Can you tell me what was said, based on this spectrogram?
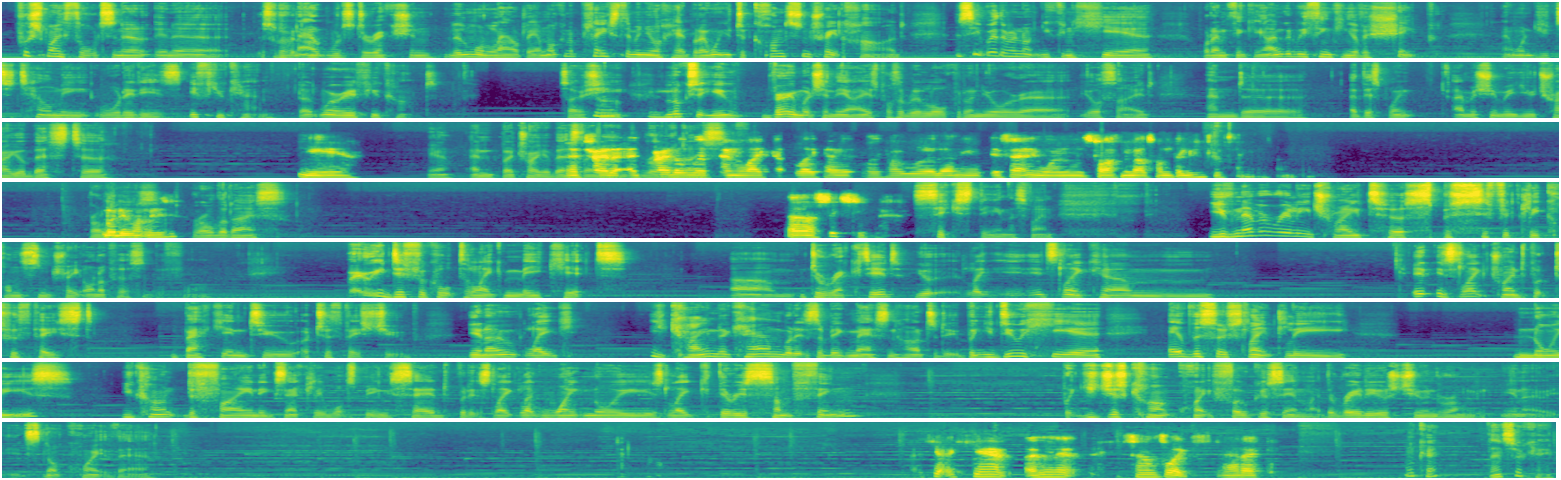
push my thoughts in a in a sort of an outwards direction, a little more loudly. I'm not going to place them in your head, but I want you to concentrate hard and see whether or not you can hear what I'm thinking. I'm going to be thinking of a shape. I want you to tell me what it is, if you can. Don't worry if you can't. So she looks at you very much in the eyes, possibly a little awkward on your uh, your side, and uh, at this point, I'm assuming you try your best to Yeah. yeah, and by try your best, I try to I try to dice. listen like like I like I would any if anyone was talking about something interesting. or something. Roll What do you want me to do? Roll the dice. Uh, sixteen. 16, that's fine. You've never really tried to specifically concentrate on a person before. Very difficult to like make it um directed. You're like it's like um it, it's like trying to put toothpaste back into a toothpaste tube. You know, like you kind of can, but it's a big mess and hard to do. But you do hear ever so slightly noise. You can't define exactly what's being said, but it's like like white noise, like there is something, but you just can't quite focus in. Like the radio's tuned wrong, you know, it's not quite there. I can't, I can't. I mean, it, it sounds like static. Okay, that's okay.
